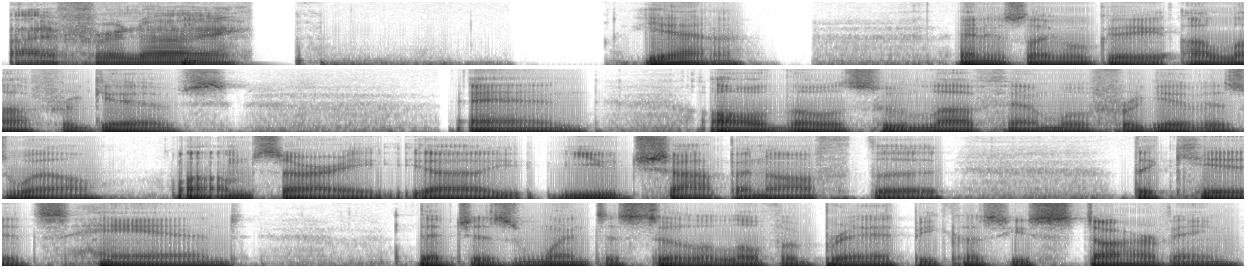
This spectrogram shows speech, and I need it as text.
Eye for an eye. Yeah. And it's like, okay, Allah forgives and all those who love him will forgive as well. Well, I'm sorry, uh, you chopping off the the kid's hand that just went to steal a loaf of bread because he's starving.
